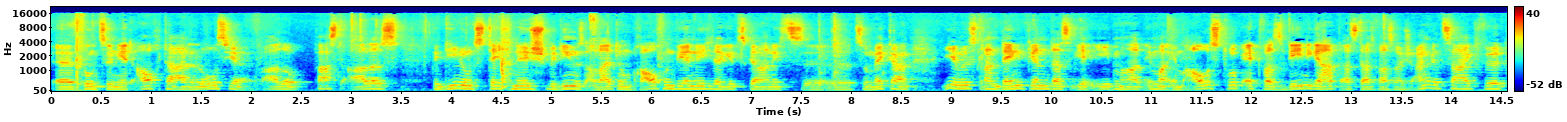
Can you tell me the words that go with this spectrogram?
äh, funktioniert auch tadellos hier. Also passt alles. Bedienungstechnisch, Bedienungsanleitung brauchen wir nicht, da gibt es gar nichts äh, zu meckern. Ihr müsst daran denken, dass ihr eben halt immer im Ausdruck etwas weniger habt als das, was euch angezeigt wird.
